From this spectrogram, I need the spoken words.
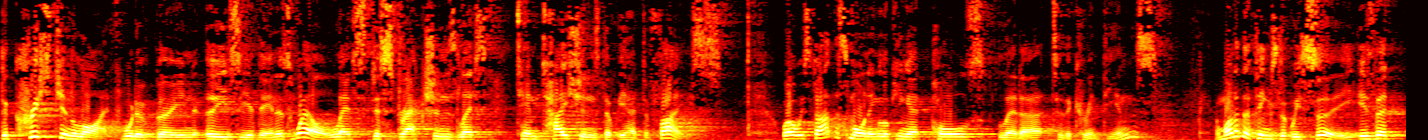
the Christian life would have been easier then as well. Less distractions, less temptations that we had to face. Well, we start this morning looking at Paul's letter to the Corinthians. And one of the things that we see is that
